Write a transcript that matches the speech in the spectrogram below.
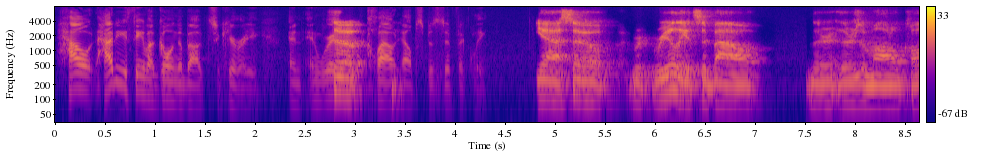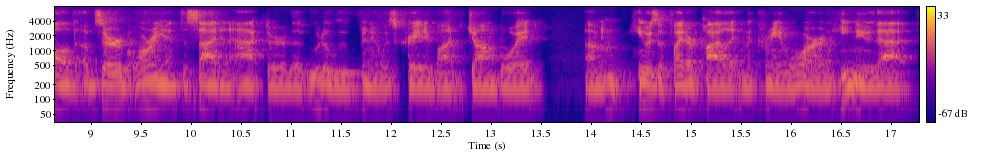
How, how do you think about going about security and, and where so, cloud help specifically? Yeah, so really it's about, there, there's a model called observe, orient, decide, and act, or the OODA loop, and it was created by John Boyd um, he was a fighter pilot in the Korean War, and he knew that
